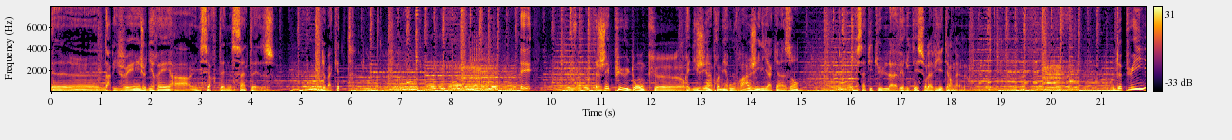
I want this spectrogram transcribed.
euh, d'arriver, je dirais, à une certaine synthèse de ma quête. Et j'ai pu donc euh, rédiger un premier ouvrage il y a 15 ans qui s'intitule La vérité sur la vie éternelle. Depuis,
